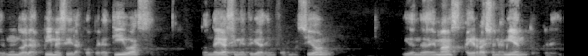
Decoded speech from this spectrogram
del mundo de las pymes y de las cooperativas, donde hay asimetrías de información y donde además hay racionamiento crediticio.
